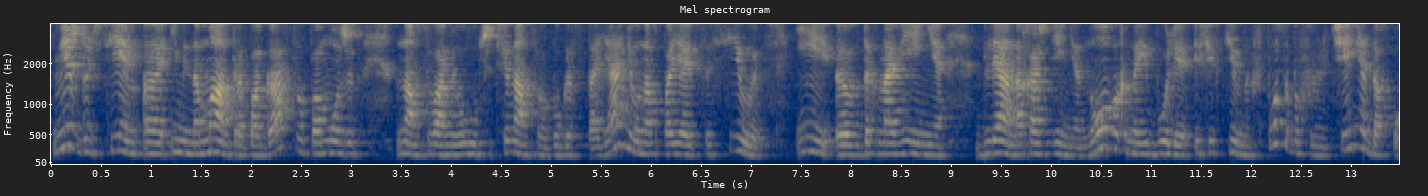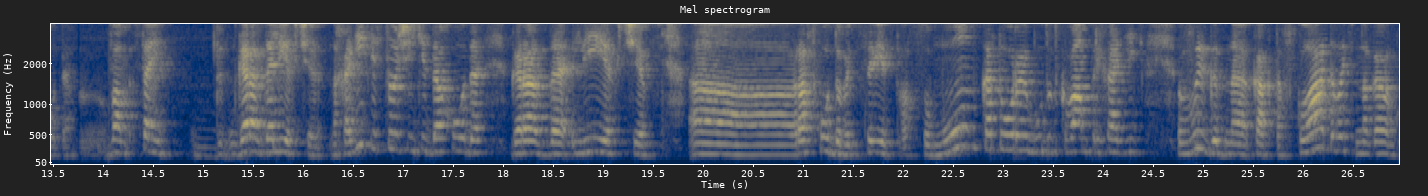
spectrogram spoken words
между тем э, именно мантра богатства поможет нам с вами улучшить финансовое благосостояние. У нас появятся силы и э, вдохновение для нахождения новых наиболее эффективных способов увеличения дохода. Вам станет гораздо легче находить источники дохода гораздо легче э, расходовать средства с умом которые будут к вам приходить выгодно как-то вкладывать много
